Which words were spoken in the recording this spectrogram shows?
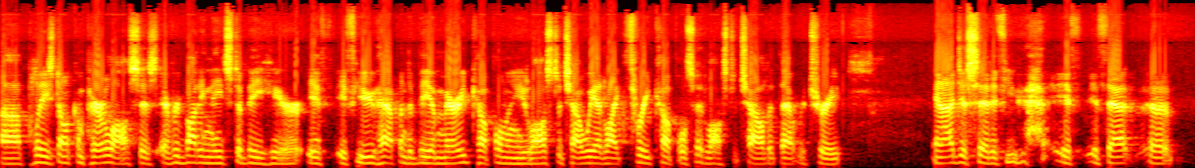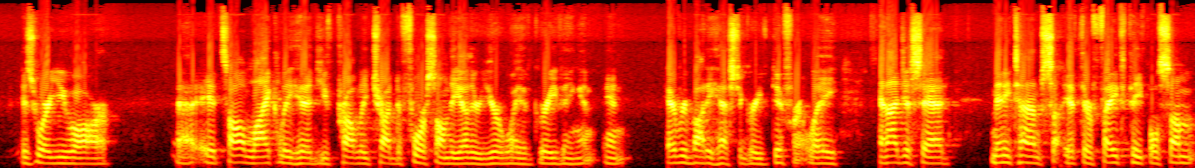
Uh, please don't compare losses. Everybody needs to be here. If if you happen to be a married couple and you lost a child, we had like three couples had lost a child at that retreat, and I just said if you if if that uh, is where you are, uh, it's all likelihood you've probably tried to force on the other your way of grieving, and and everybody has to grieve differently. And I just said many times if they're faith people, some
